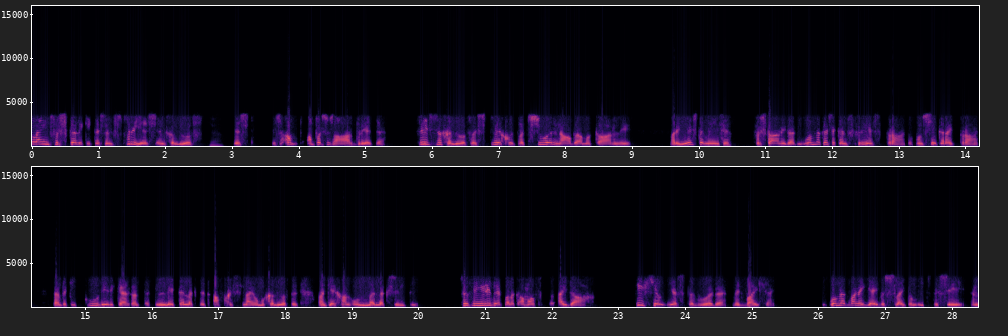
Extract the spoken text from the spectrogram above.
klein verskilletjie tussen vrees en geloof. Ja. Dis dis am, amper soos 'n haarbreedte. Vrees en geloof is twee goed wat so naby aan mekaar lê. Maar die meeste mense verstaan nie dat die oomblik as ek in vrees praat of onsekerheid praat, dan het ek die koel deur die kerk, dan ek letterlik dit afgesny om geloof te want jy gaan onmiddellik sien toe. So vir hierdie week wil ek almal uitdaag. Kies jou eerste woorde met wysheid. Die oomblik wanneer jy besluit om iets te sê en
